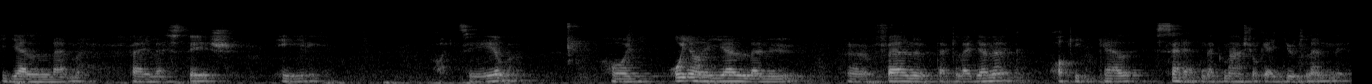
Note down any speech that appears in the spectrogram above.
jellemfejlesztés éri. A cél, hogy olyan jellemű felnőttek legyenek, akikkel szeretnek mások együtt lenni.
